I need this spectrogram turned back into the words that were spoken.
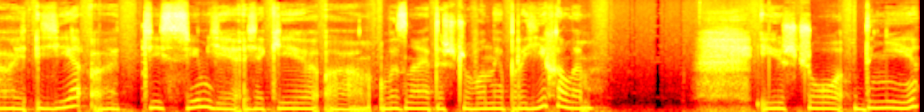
Е, Є е, ті сім'ї, які е, ви знаєте, що вони приїхали, і що дні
